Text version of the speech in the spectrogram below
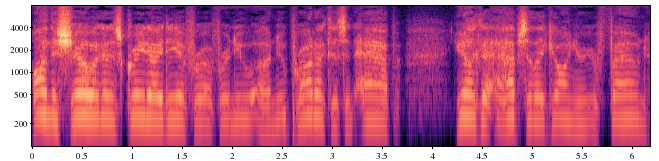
on the show. I got this great idea for a, for a new a new product. It's an app. You know, like the apps that like go on your your phone.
